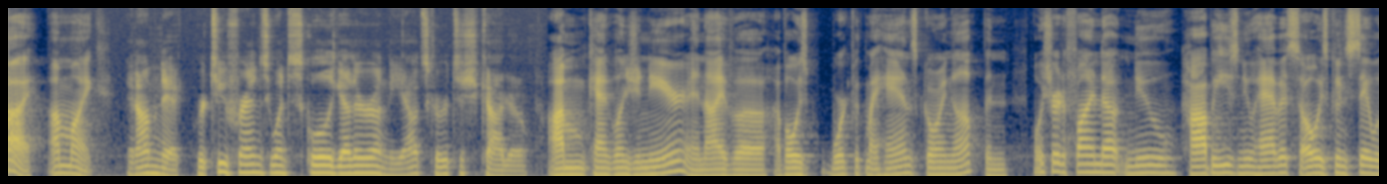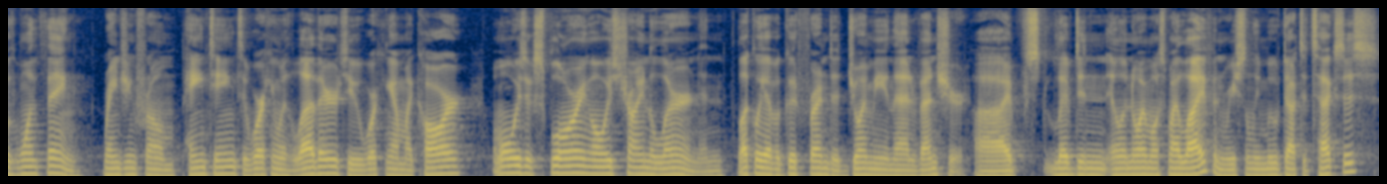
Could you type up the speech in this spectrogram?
Hi, I'm Mike. And I'm Nick. We're two friends who went to school together on the outskirts of Chicago. I'm a mechanical engineer, and I've uh, I've always worked with my hands growing up, and always try to find out new hobbies, new habits. I always couldn't stay with one thing, ranging from painting to working with leather to working on my car. I'm always exploring, always trying to learn, and luckily I have a good friend to join me in that adventure. Uh, I've lived in Illinois most of my life and recently moved out to Texas,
